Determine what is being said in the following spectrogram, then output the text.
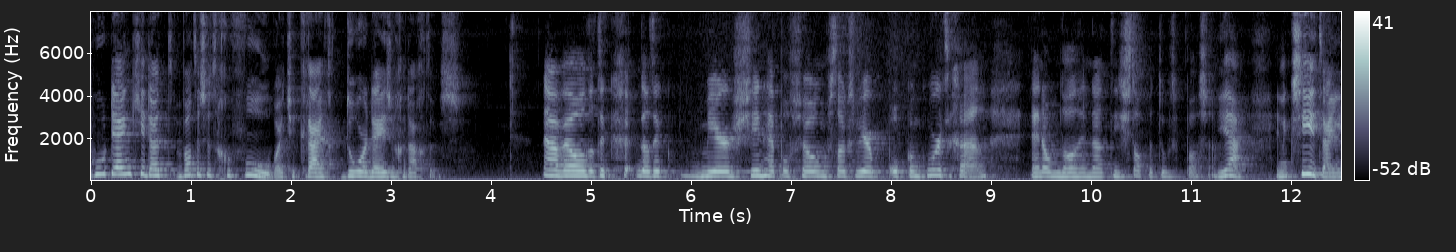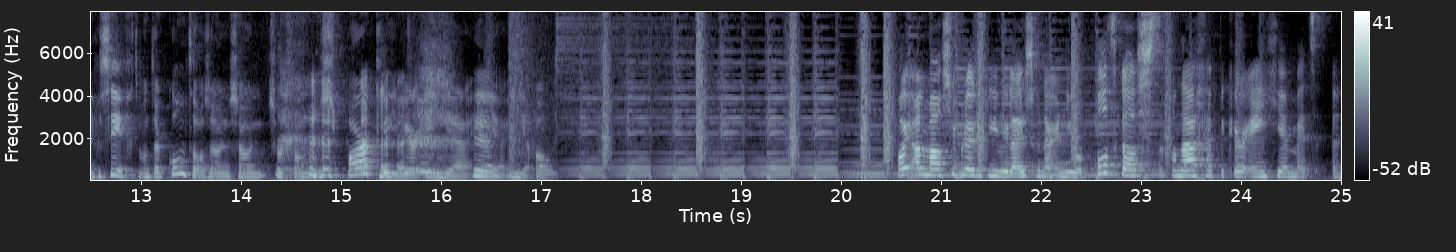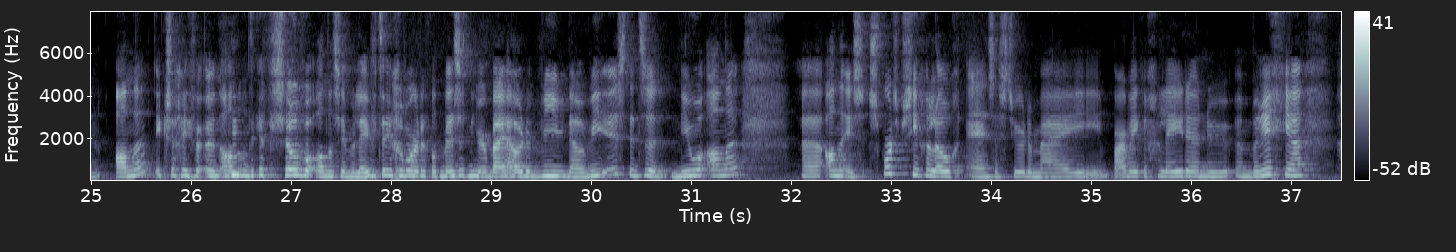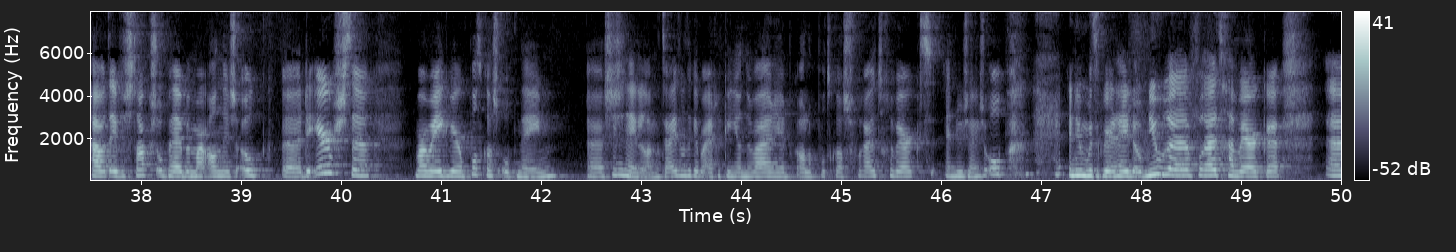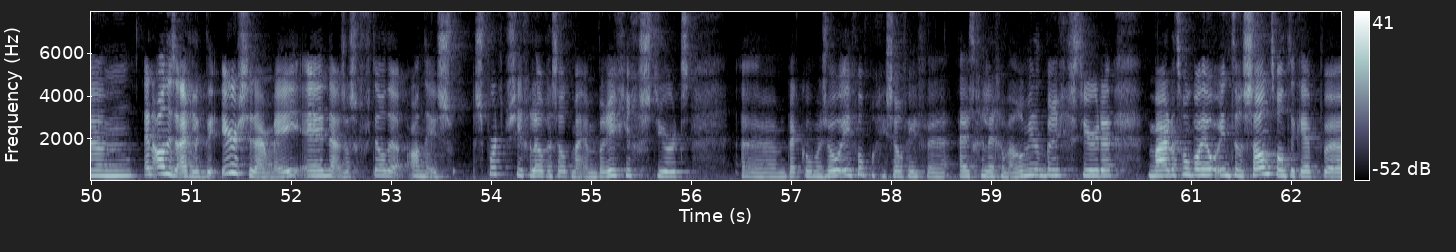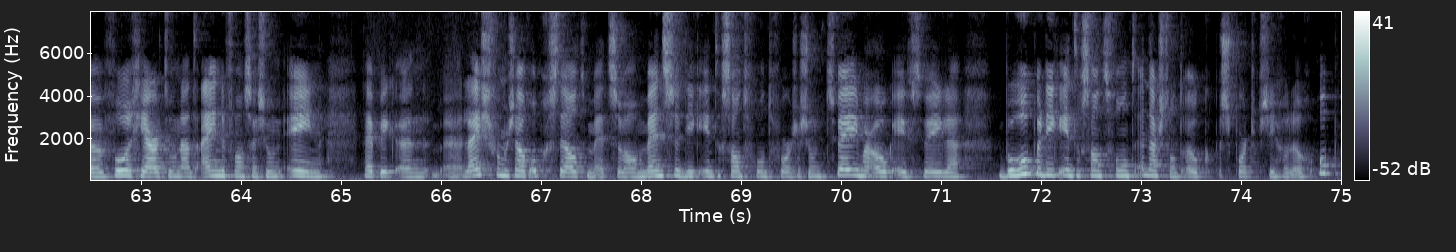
hoe denk je dat, wat is het gevoel wat je krijgt door deze gedachten? Nou, wel dat ik, dat ik meer zin heb of zo om straks weer op concours te gaan. En om dan inderdaad die stappen toe te passen. Ja, en ik zie het aan je gezicht, want er komt al zo'n zo'n soort van sparkly weer in je, in, je, in je oog. Hoi allemaal, superleuk dat jullie weer luisteren naar een nieuwe podcast. Vandaag heb ik er eentje met een Anne. Ik zeg even een Anne, want ik heb zoveel Annes in mijn leven tegenwoordig dat mensen het niet meer bijhouden wie nou wie is. Dit is een nieuwe Anne. Uh, Anne is sportpsycholoog en zij stuurde mij een paar weken geleden nu een berichtje. Daar gaan we het even straks op hebben. Maar Anne is ook uh, de eerste waarmee ik weer een podcast opneem. Uh, sinds een hele lange tijd, want ik heb eigenlijk in januari heb ik alle podcasts vooruitgewerkt en nu zijn ze op. en nu moet ik weer een hele opnieuw vooruit gaan werken. Um, en Anne is eigenlijk de eerste daarmee. En nou, zoals ik vertelde, Anne is sportpsycholoog en ze had mij een berichtje gestuurd Um, daar komen we zo even op. Mag je zelf even uitleggen waarom je dat bericht stuurde. Maar dat vond ik wel heel interessant. Want ik heb uh, vorig jaar toen aan het einde van seizoen 1 heb ik een uh, lijstje voor mezelf opgesteld met zowel mensen die ik interessant vond voor seizoen 2, maar ook eventuele beroepen die ik interessant vond. En daar stond ook sportpsycholoog op.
